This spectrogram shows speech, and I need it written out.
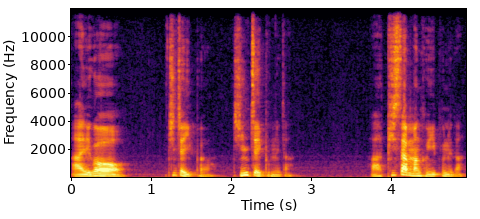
아 이거 진짜 이뻐요. 진짜 이쁩니다. 아 비싼 만큼 이쁩니다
